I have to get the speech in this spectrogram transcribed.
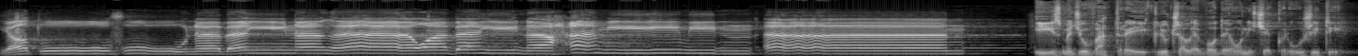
يطوفون بينها وبين حميم آن I između vatre i ključale vode oni će kružiti.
